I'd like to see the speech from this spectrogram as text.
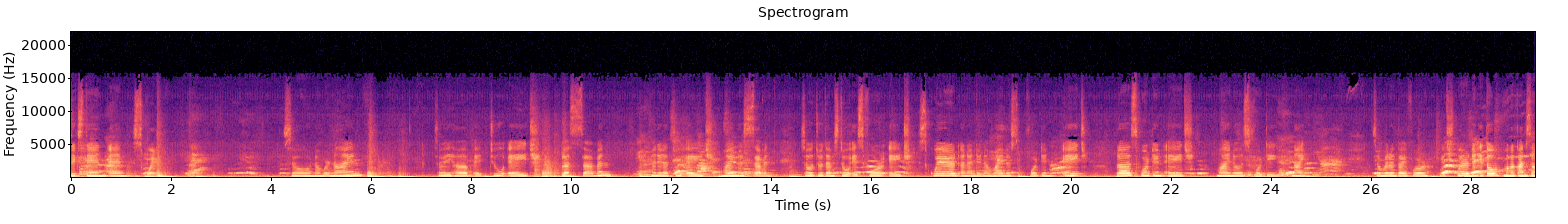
16m squared. So number 9 so we have a 2h plus 7 and then a 2h minus 7 so 2 times 2 is 4h squared and then a minus 14h plus 14h minus 49 so meron tayo 4h squared. Then ito maka-cancel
